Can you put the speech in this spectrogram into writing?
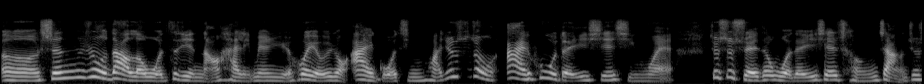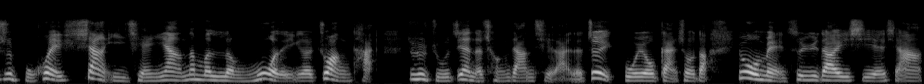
呃，深入到了我自己脑海里面，也会有一种爱国情怀，就是这种爱护的一些行为，就是随着我的一些成长，就是不会像以前一样那么冷漠的一个状态，就是逐渐的成长起来的。这我有感受到，因为我每次遇到一些像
